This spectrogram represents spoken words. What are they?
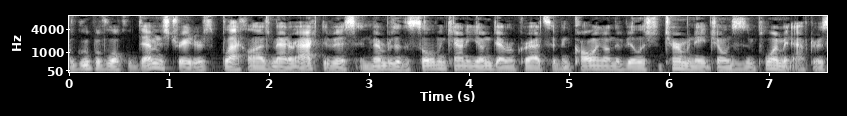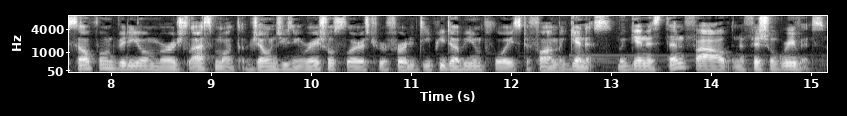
A group of local demonstrators, Black Lives Matter activists, and members of the Sullivan County Young Democrats have been calling on the village to terminate Jones's employment after a cell phone video emerged last month of Jones using racial slurs to refer to DPW employee Stefan McGinnis. McGinnis then filed an official grievance.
